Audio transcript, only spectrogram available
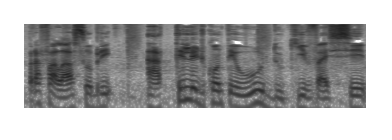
para falar sobre a trilha de conteúdo que vai ser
